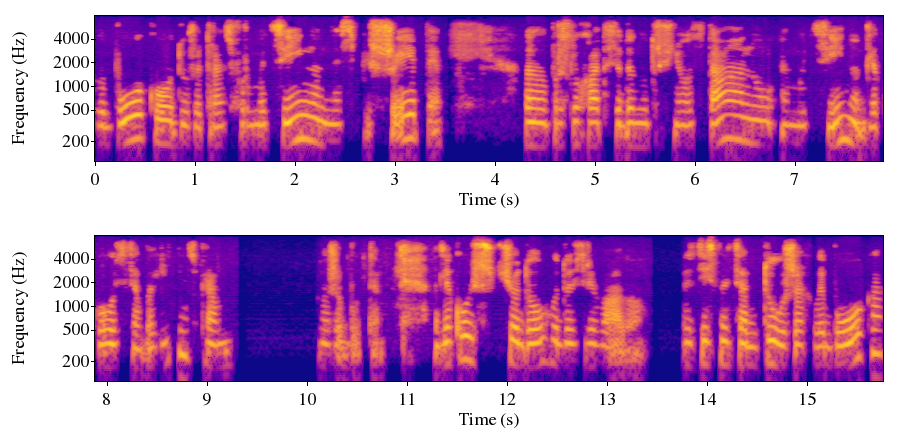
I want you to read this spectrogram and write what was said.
глибоко, дуже трансформаційно, не спішити, е, прислухатися до внутрішнього стану, емоційно. Для когось це вагітність прям може бути. А для когось що довго дозрівало. Здійсниться дуже глибока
